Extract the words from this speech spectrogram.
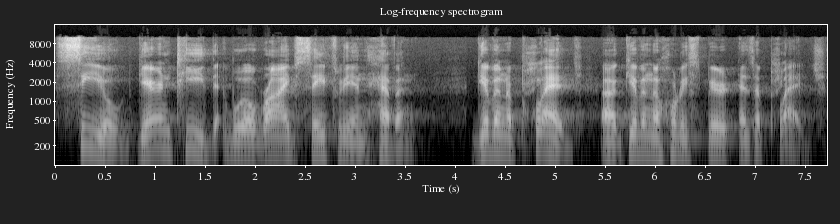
sealed, guaranteed that we'll arrive safely in heaven, given a pledge, uh, given the Holy Spirit as a pledge.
